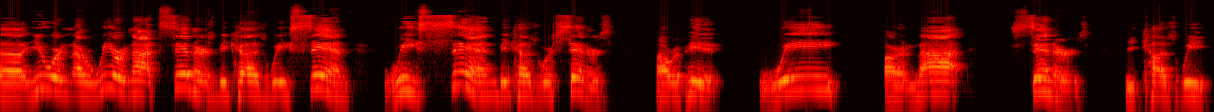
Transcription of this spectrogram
uh, you are, or we are not sinners because we sin. We sin because we're sinners. I'll repeat it. We are not sinners because we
